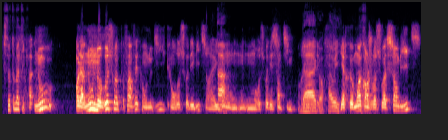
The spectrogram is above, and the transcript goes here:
C'est automatique. Ah, nous, Voilà, nous on ne reçoit pas. Enfin, en fait, quand on nous dit qu'on reçoit des bits, en réalité, ah. on, reçoit des centimes. D'accord. Ah oui. C'est-à-dire que moi, quand je reçois 100 bits,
